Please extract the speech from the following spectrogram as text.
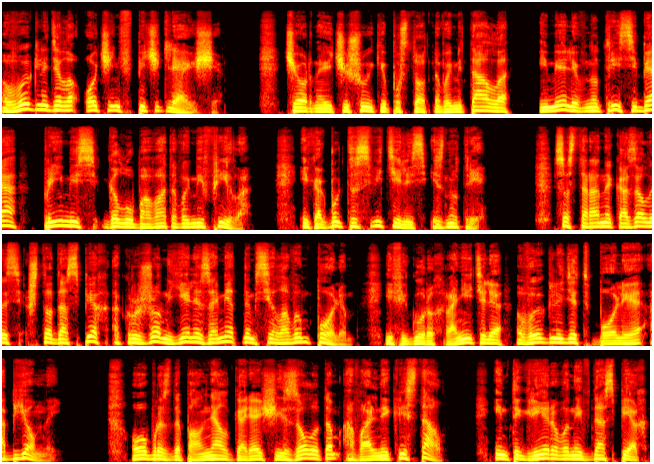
выглядело очень впечатляюще. Черные чешуйки пустотного металла имели внутри себя примесь голубоватого мифрила и как будто светились изнутри. Со стороны казалось, что доспех окружен еле заметным силовым полем, и фигура хранителя выглядит более объемной. Образ дополнял горящий золотом овальный кристалл, интегрированный в доспех,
